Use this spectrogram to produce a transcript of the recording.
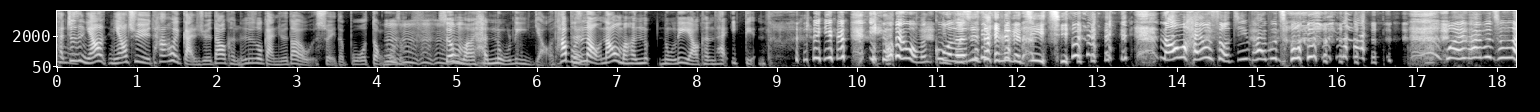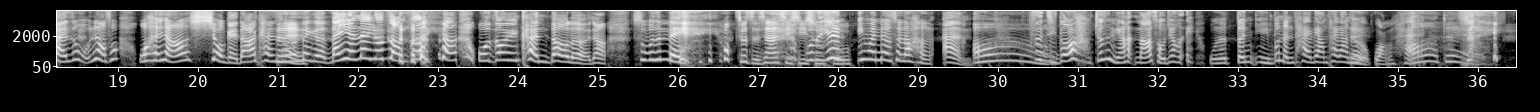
它就是你要你要去，它会感觉到，可能就是说感觉到有水的波动或者什么，嗯嗯嗯，所以我们很努力摇。它不是那种，然后我们很努努力摇，可能才一点，就因为 因为我们过了是在那个季节，然后我还用手机拍不出来，我还拍不出来，就我就想说，我很想要秀给大家看，说那个蓝眼泪就长这样，我终于看到了，这样是不是没有？就只剩下稀稀疏不是因为。因为那个隧道很暗。哦，自己都，就是你要拿手这样，哎、我的灯你不能太亮，太亮就有光害，哦，对。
